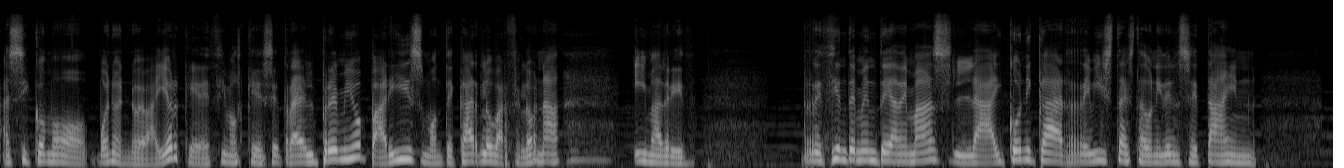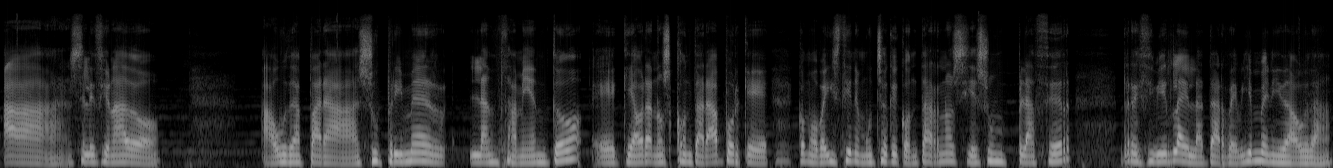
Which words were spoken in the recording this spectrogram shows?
así como, bueno, en Nueva York, que decimos que se trae el premio, París, Monte Carlo, Barcelona y Madrid. Recientemente, además, la icónica revista estadounidense Time ha seleccionado a Uda para su primer lanzamiento, eh, que ahora nos contará porque, como veis, tiene mucho que contarnos y es un placer recibirla en la tarde. Bienvenida, Uda.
